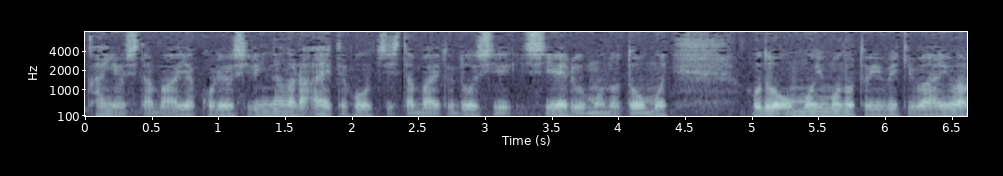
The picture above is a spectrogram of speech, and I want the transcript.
関与した場合やこれを知りながらあえて放置した場合と同し得るものと思いほど重いものというべき場合は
